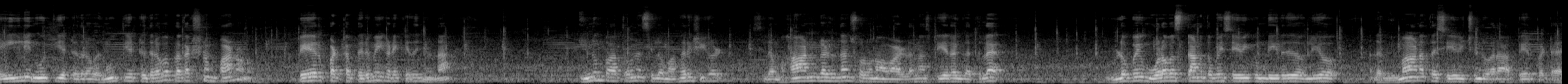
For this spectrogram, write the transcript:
டெய்லி நூற்றி எட்டு தடவை. நூற்றி எட்டு தடவை பிரதட்சணம் பண்ணணும். பேர்பட்ட பெருமை கிடைக்குதுன்னு சொன்னால் இன்னும் பார்த்தோன்னா சில மகரிஷிகள் சில மகான்கள் தான் சொல்லணும் அவள்லாம் ஸ்ரீரங்கத்தில் உள்ளே போய் மூலவஸ்தானத்தை போய் சேவிக்க முடியுது இல்லையோ அந்த விமானத்தை சேவிச்சுட்டு வர அப்பேற்பட்ட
